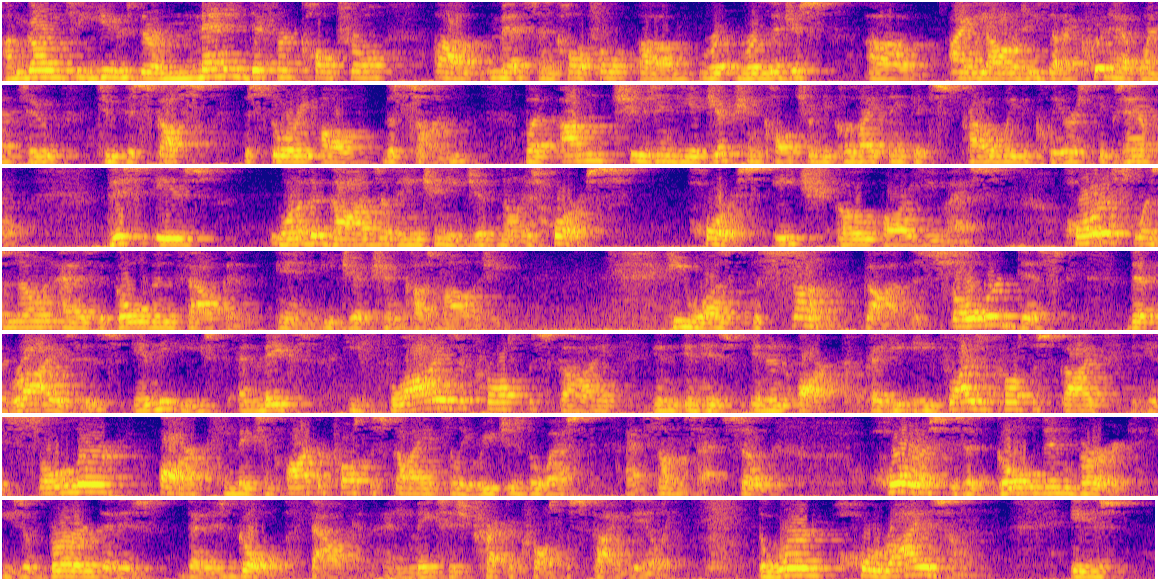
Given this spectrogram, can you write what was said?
I'm going to use, there are many different cultural uh, myths and cultural um, re- religious uh, ideologies that I could have went to to discuss the story of the sun, but I'm choosing the Egyptian culture because I think it's probably the clearest example. This is one of the gods of ancient Egypt known as Horus. Horus, H O R U S. Horus was known as the golden falcon in Egyptian cosmology. He was the sun god, the solar disk that rises in the east and makes he flies across the sky in, in his in an arc. Okay, he, he flies across the sky in his solar arc. He makes an arc across the sky until he reaches the west at sunset. So Horus is a golden bird. He's a bird that is that is gold, the falcon, and he makes his trek across the sky daily. The word horizon is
